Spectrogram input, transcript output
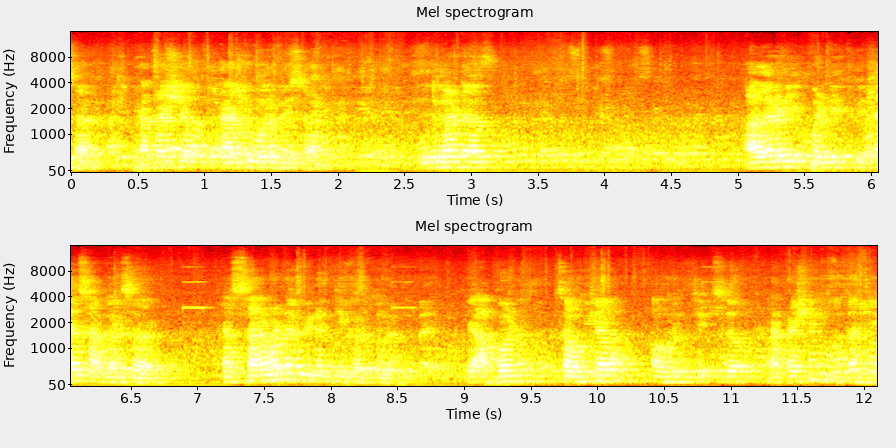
सर. प्रकाशक राजू वर्मे सर. उद्घाटक आदरणीय पंडित विद्यासागर सर या सर्वांना विनंती करतो की आपण चौथ्या आवृत्तीचं प्रकाशन होत आहे.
